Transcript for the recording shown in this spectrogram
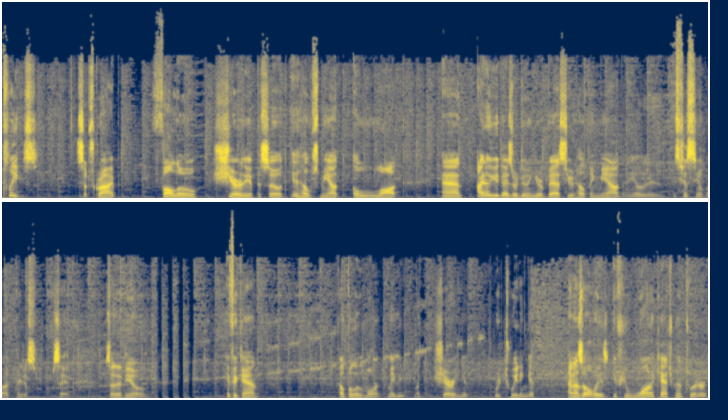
please subscribe, follow, share the episode. It helps me out a lot. And I know you guys are doing your best. You're helping me out. And, you know, it's just you know, but I just say it so that you know, if you can, help a little more. Maybe like sharing it, retweeting it. And as always, if you want to catch me on Twitter,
